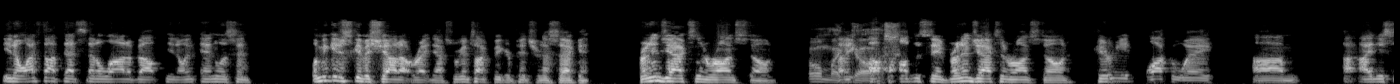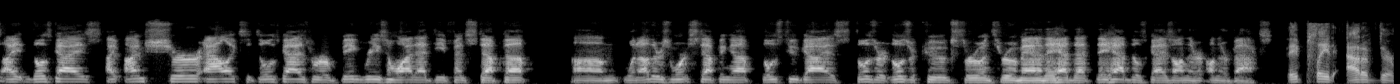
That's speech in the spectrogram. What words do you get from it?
you know, I thought that said a lot about, you know, and, and listen, let me just give a shout out right now. So we're going to talk bigger picture in a second. Brennan Jackson and Ron Stone. Oh my I, gosh. I'll, I'll, just say Brennan Jackson and Ron Stone, period, walk away. Um, I, I just, I, those guys, I, I'm sure Alex that those guys were a big reason why that defense stepped up. Um, when others weren't stepping up, those two guys, those are those are Cougs through and through, man. And they had that they had those guys on their on their backs. They played out of their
